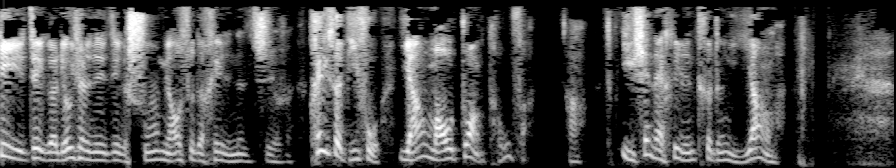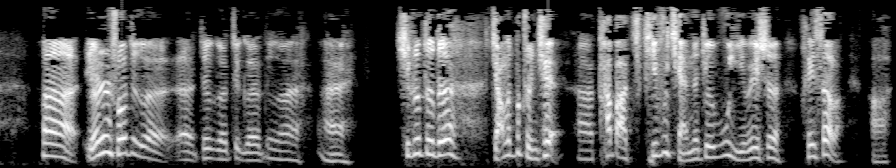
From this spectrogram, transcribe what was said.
的这个留下来的这个书描述的黑人的是就是黑色皮肤、羊毛状头发啊，与现代黑人特征一样嘛。啊，有人说这个呃这个这个这个哎。希罗多德讲的不准确啊，他把皮肤浅的就误以为是黑色了啊。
